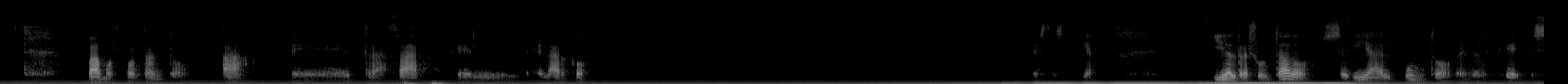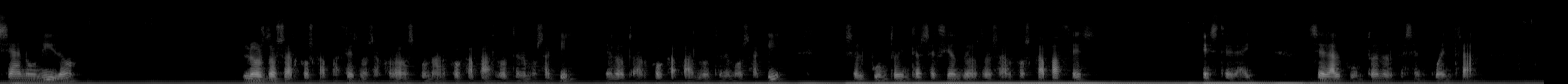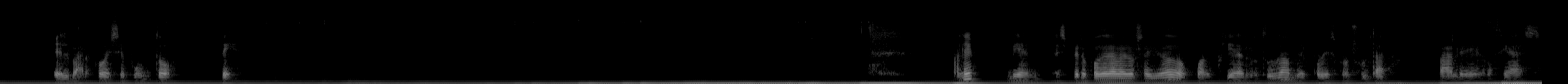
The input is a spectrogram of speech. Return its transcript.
Vamos, por tanto, a eh, trazar el, el arco. Este sería y el resultado sería el punto en el que se han unido los dos arcos capaces. Nos acordamos que un arco capaz lo tenemos aquí, el otro arco capaz lo tenemos aquí. Es el punto de intersección de los dos arcos capaces, este de ahí. Será el punto en el que se encuentra el barco, ese punto P. ¿Vale? Bien, espero poder haberos ayudado. Cualquier duda me podéis consultar. Vale, gracias.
